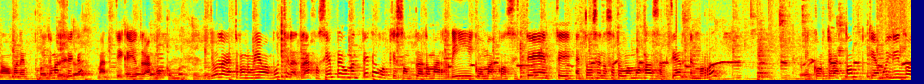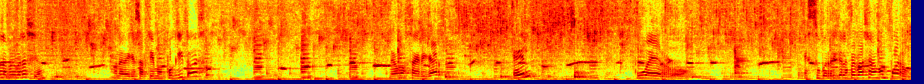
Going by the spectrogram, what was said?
Vamos a poner un poquito de Manteca. manteca. Manteca, yo trabajo. con manteca. Yo la gastronomía mapuche la trabajo siempre con manteca porque son platos más ricos, más consistentes. Entonces nosotros vamos a saltear el morrón en corte bastón. Queda muy lindo la preparación. Una vez que salteemos un poquito eso, le vamos a agregar el puerro. Es súper rica la preparación con puerro.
